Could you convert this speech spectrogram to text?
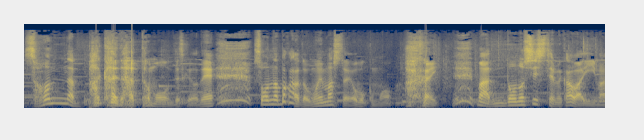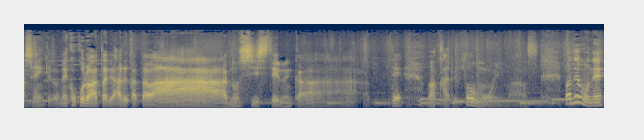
そんなバカだと思うんですけどね。そんなバカだと思いましたよ、僕も。はい。まあどのシステムかは言いませんけどね、心当たりある方は、あのシステムかってわかると思います。まあでもね、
